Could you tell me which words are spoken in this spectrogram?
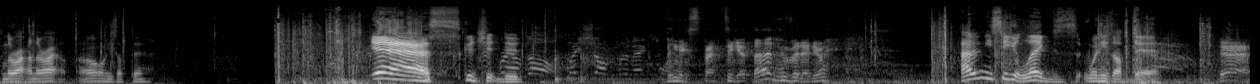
On the right, on the right. Oh, he's up there. Yes! Good shit, dude. Didn't expect to get that, but anyway. How didn't you see your legs when he's up there? Yeah.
